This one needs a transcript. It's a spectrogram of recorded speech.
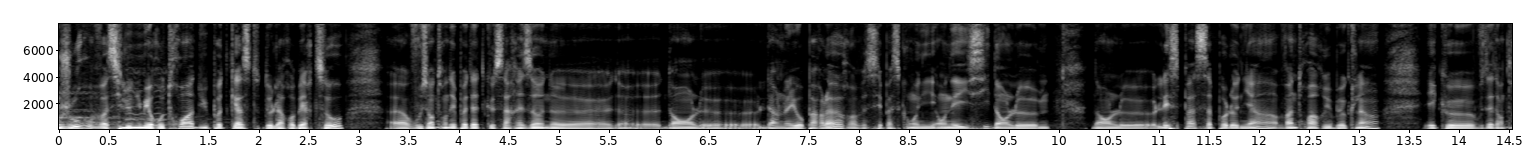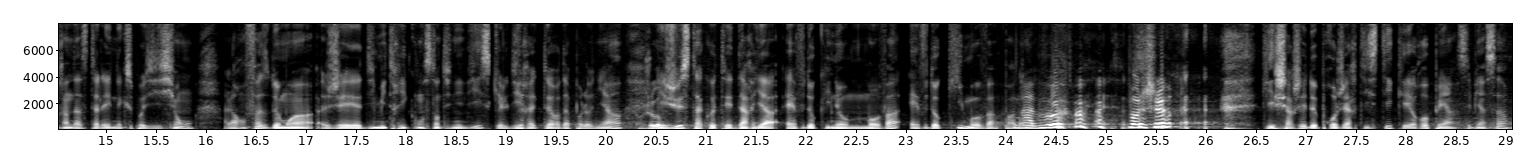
Bonjour, voici le numéro 3 du podcast de la Robertso. Euh, vous entendez peut-être que ça résonne euh, dans, le, dans les haut-parleurs. C'est parce qu'on on est ici dans le dans le l'espace Apollonia, 23 rue Beuclin, et que vous êtes en train d'installer une exposition. Alors en face de moi, j'ai Dimitri Constantinidis, qui est le directeur d'Apollonia. Bonjour. Et juste à côté, Daria Evdokimova, Evdokimova, pardon. Bravo. Bonjour. qui est chargée de projets artistiques et européens. C'est bien ça?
